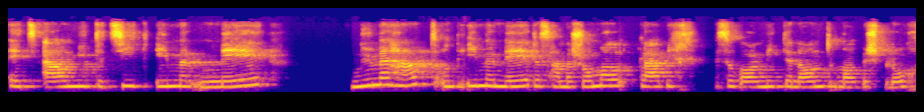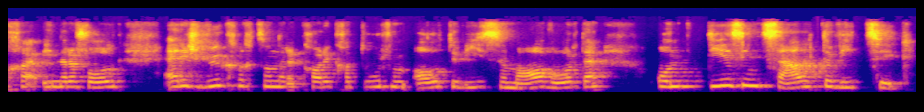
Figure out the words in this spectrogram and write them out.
jetzt auch mit der Zeit immer mehr nicht mehr hat und immer mehr, das haben wir schon mal, glaube ich, sogar miteinander mal besprochen in einer Folge, er ist wirklich zu einer Karikatur vom alten weißen Mann geworden und die sind selten witzig.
